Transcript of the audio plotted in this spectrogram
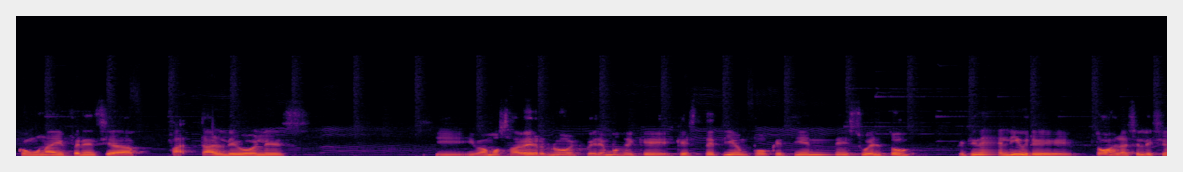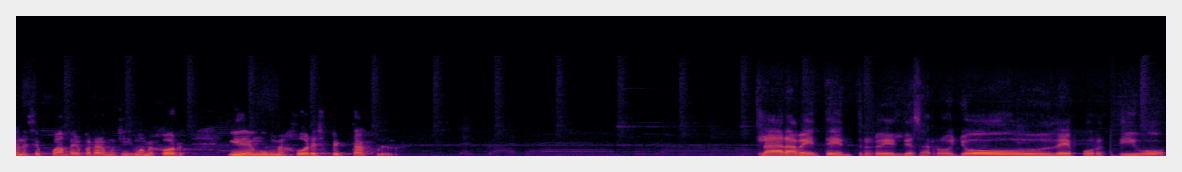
con una diferencia fatal de goles. Y, vamos a ver, ¿no? Esperemos de que, que este tiempo que tiene suelto que tiene libre todas las elecciones se puedan preparar muchísimo mejor y den un mejor espectáculo. Claramente, dentro del desarrollo deportivo,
